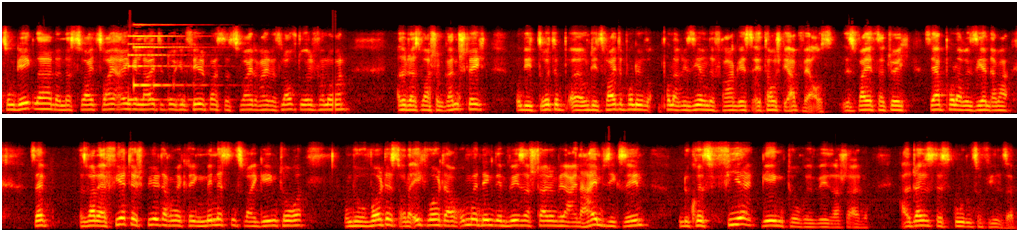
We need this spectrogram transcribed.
zum Gegner, dann das 2-2 eingeleitet durch den Fehlpass, das 2-3 das Laufduell verloren. Also das war schon ganz schlecht. Und die dritte äh, und die zweite polarisierende Frage ist, er tauscht die Abwehr aus. Das war jetzt natürlich sehr polarisierend, aber selbst, das war der vierte Spieltag und wir kriegen mindestens zwei Gegentore. Und du wolltest oder ich wollte auch unbedingt im Weserstadion wieder einen Heimsieg sehen. Und du kriegst vier Gegentore im Weserstadion. Also das ist des Guten zu viel, Sepp.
